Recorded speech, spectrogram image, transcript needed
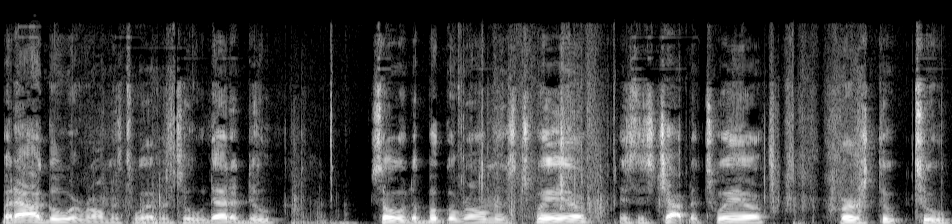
But I'll go with Romans 12 and 2. That'll do. So the book of Romans 12, this is chapter 12, verse 2.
